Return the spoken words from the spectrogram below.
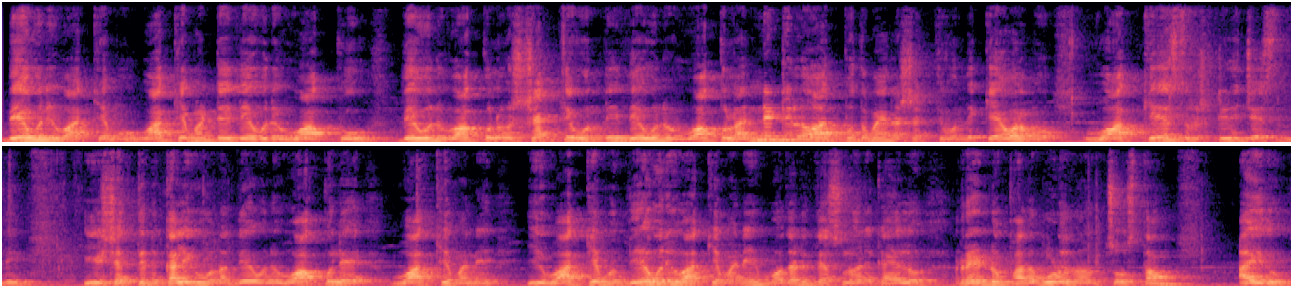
దేవుని వాక్యము. వాక్యం అంటే దేవుని వాక్కు. దేవుని వాక్కులో శక్తి ఉంది. దేవుని వాక్కులన్నింటిలో అద్భుతమైన శక్తి ఉంది. కేవలము వాక్యే సృష్టిని చేసింది. ఈ శక్తిని కలిగి ఉన్న దేవుని వాక్కులే వాక్యమని ఈ వాక్యము దేవుని వాక్యమని మొదటి తెశలోనికాయలు రెండు పదమూడు చూస్తాం. ఐదు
